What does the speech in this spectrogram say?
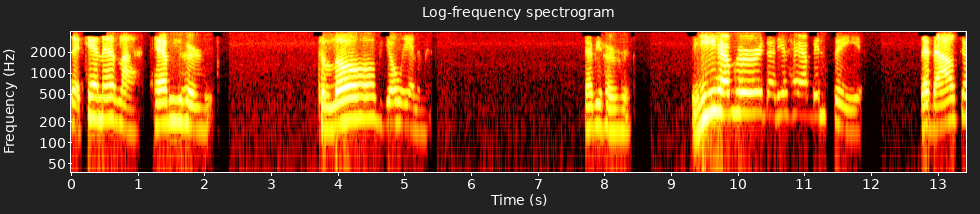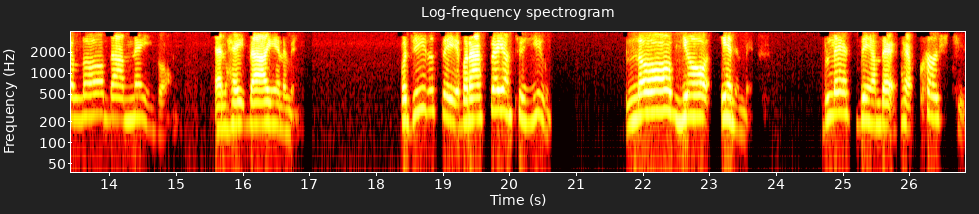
that cannot lie. Have you heard? To love your enemies. Have you heard? Ye have heard that it have been said that thou shalt love thy neighbor and hate thy enemy. But Jesus said, But I say unto you, love your enemies. Bless them that have cursed you.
